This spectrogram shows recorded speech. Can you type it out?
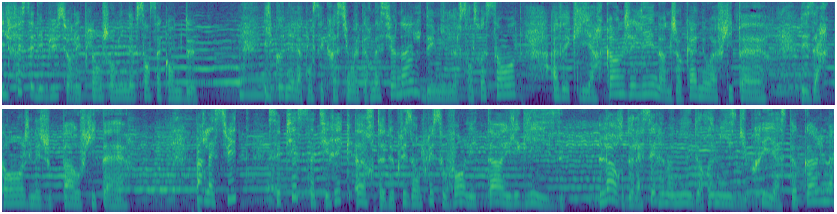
il fait ses débuts sur les planches en 1952. Il connaît la consécration internationale dès 1960 avec Gli Arcangeli non giocano a flipper. Les archanges ne jouent pas au flipper. Par la suite, ces pièces satiriques heurtent de plus en plus souvent l'État et l'Église. Lors de la cérémonie de remise du prix à Stockholm,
